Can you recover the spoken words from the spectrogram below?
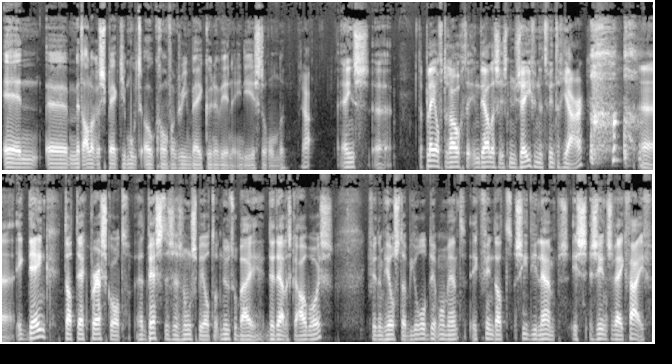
En eh, met alle respect, je moet ook gewoon van Green Bay kunnen winnen in die eerste ronde. Ja, eens. eh, de playoff droogte in Dallas is nu 27 jaar. Eh, ik denk dat Dak Prescott het beste seizoen speelt tot nu toe bij de Dallas Cowboys. Ik vind hem heel stabiel op dit moment. Ik vind dat CD Lamb is sinds week 5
